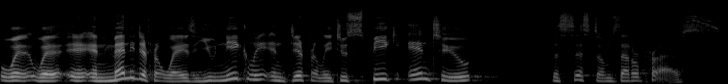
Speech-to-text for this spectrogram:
with, with, in many different ways, uniquely and differently, to speak into the systems that oppress.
